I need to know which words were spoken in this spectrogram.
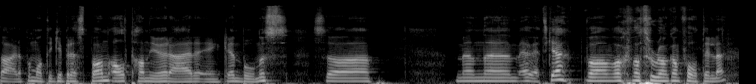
da er det på en måte ikke press på han. Alt han gjør, er egentlig en bonus. Så Men uh, jeg vet ikke, hva, hva, hva tror du han kan få til der?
